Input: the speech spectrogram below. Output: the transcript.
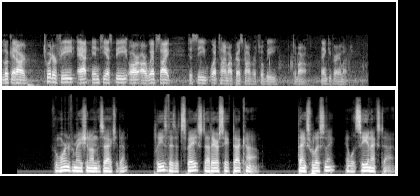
look at our Twitter feed at NTSB or our website to see what time our press conference will be tomorrow. Thank you very much. For more information on this accident, please visit space.airsafe.com. Thanks for listening, and we'll see you next time.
